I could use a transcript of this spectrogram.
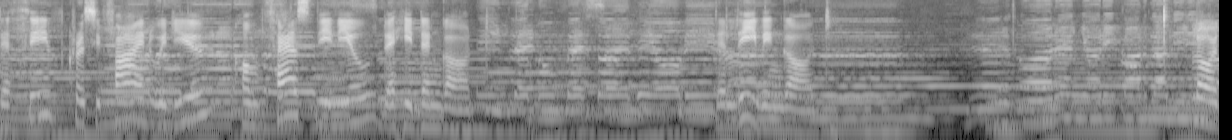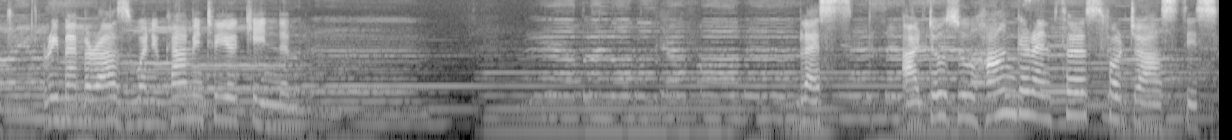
The thief crucified with you confessed in you the hidden God, the living God. Lord, remember us when you come into your kingdom. Blessed are those who hunger and thirst for justice,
